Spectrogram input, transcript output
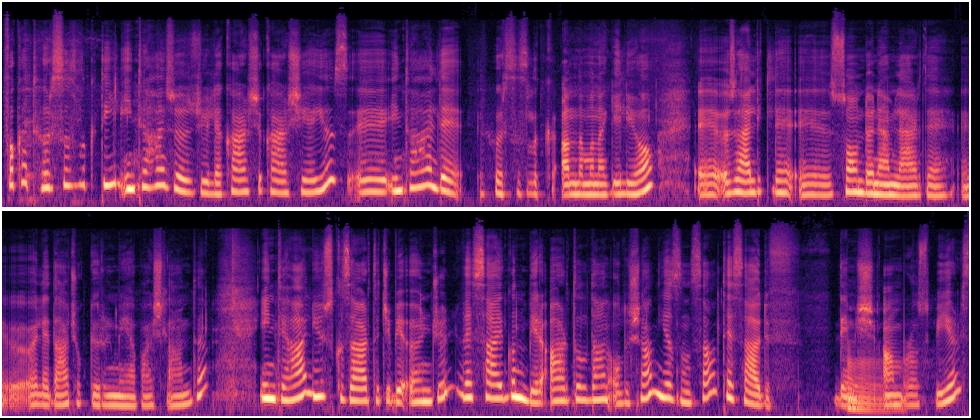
Fakat hırsızlık değil intihal sözcüğüyle karşı karşıyayız. E, intihal de hırsızlık anlamına geliyor. E, özellikle e, son dönemlerde e, öyle daha çok görülmeye başlandı. İntihal yüz kızartıcı bir öncül ve saygın bir ardıldan oluşan yazınsal tesadüf demiş hmm. Ambrose Bierce.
